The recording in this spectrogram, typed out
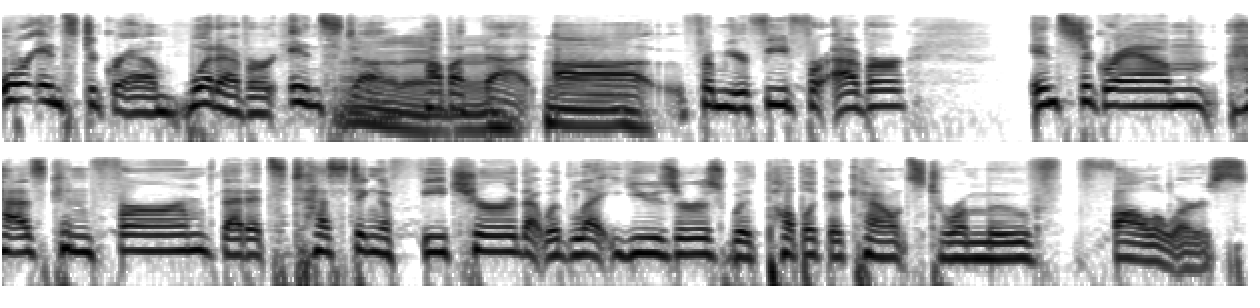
or Instagram, whatever, Insta. How about Whatever. that? Uh, from your feed forever. Instagram has confirmed that it's testing a feature that would let users with public accounts to remove followers.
